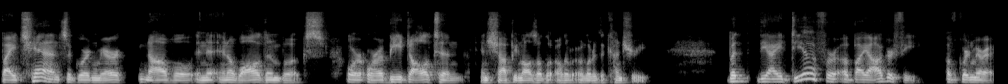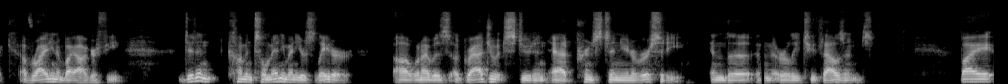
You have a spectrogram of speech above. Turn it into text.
by chance a Gordon Merrick novel in a, in a Walden Books or or a B. Dalton in shopping malls all, all, all over the country. But the idea for a biography of Gordon Merrick, of writing a biography, didn't come until many, many years later uh, when I was a graduate student at Princeton University in the in the early 2000s. By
